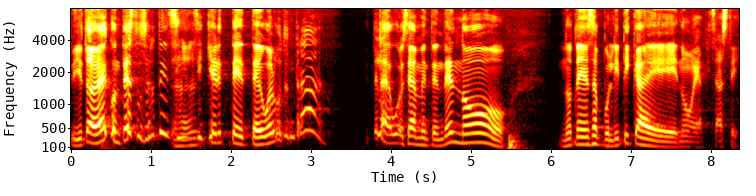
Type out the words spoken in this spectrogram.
y yo todavía contesto, te, si, si quieres te, te devuelvo tu entrada. Yo te la devuelvo, o sea, ¿me entendés? No, no tenés esa política de, no, ya pisaste.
